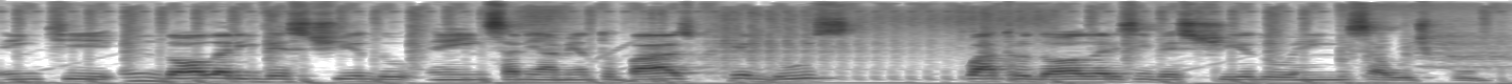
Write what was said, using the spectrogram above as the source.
em que um dólar investido em saneamento básico reduz 4 dólares investido em saúde pública.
